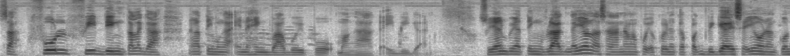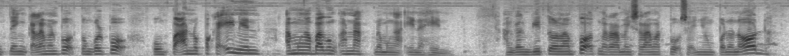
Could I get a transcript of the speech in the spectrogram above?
sa full feeding talaga ng ating mga inahing baboy po mga kaibigan. So yan po yung ating vlog ngayon. Sana naman po ako nakapagbigay sa iyo ng konting kalaman po tungkol po kung paano pakainin ang mga bagong anak ng mga inahin. Hanggang dito lang po at maraming salamat po sa inyong panonood.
